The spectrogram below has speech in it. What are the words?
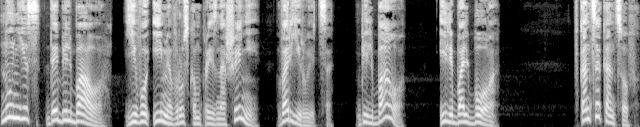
Нуньес де Бильбао. Его имя в русском произношении варьируется. Бильбао или Бальбоа. В конце концов,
